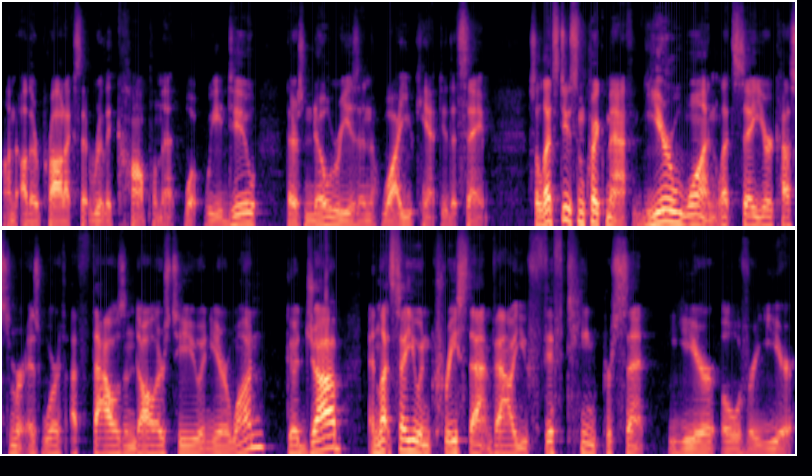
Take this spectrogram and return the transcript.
on other products that really complement what we do. There's no reason why you can't do the same. So let's do some quick math. Year one, let's say your customer is worth $1,000 to you in year one. Good job. And let's say you increase that value 15% year over year.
